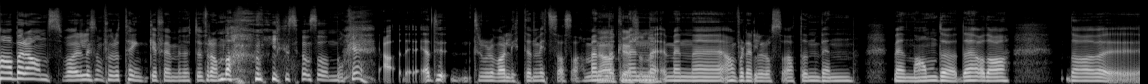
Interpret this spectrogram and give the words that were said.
ha bare ansvaret liksom, for å tenke fem minutter fram, da. liksom sånn. Ja, jeg tror det var litt en vits, altså. Men, Ja, okay, men, men uh, han forteller også at en venn, venn av han døde, og da da eh,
